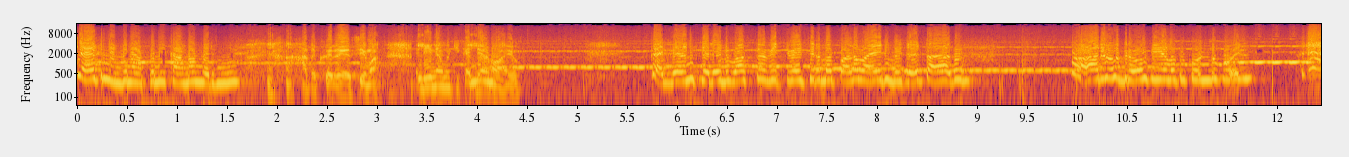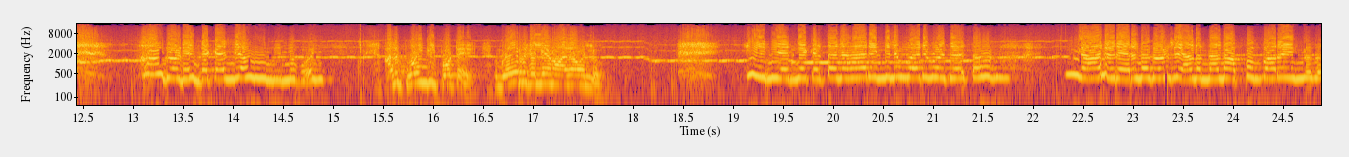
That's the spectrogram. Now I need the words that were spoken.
ചേട്ടൻ എന്തിനാ അപ്പനെ കാണാൻ വരുന്നത്? അതൊക്കെ ഒരു രഹസ്യമാണ് ലീനാമ്മയ്ക്ക് കല്യാണമായോ കല്യാണ ചെലവിന് വസ്തു വിറ്റ് വെച്ചിരുന്ന പണമായിരുന്നു ചേട്ടാ അത്. ആരോ ദ്രോഹികളത് കൊണ്ടുപോയി. അതോടെ എന്റെ കല്യാണം നിന്നുപോയി. അത് പോയെങ്കിൽ പോട്ടെ വേറൊരു കല്യാണം ആകാമല്ലോ. ഇനി എന്നെ കെട്ടാൻ ആരെങ്കിലും വരുമോ ചേട്ടാ? ഞാനൊരു എരണദോഷയാണെന്നാണ് അപ്പം പറയുന്നത്.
